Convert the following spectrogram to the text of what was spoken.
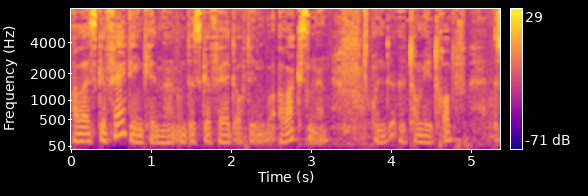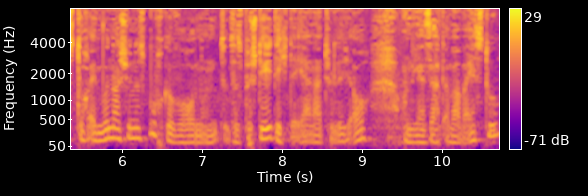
aber es gefällt den Kindern und es gefällt auch den Erwachsenen. Und äh, Tommy Tropf ist doch ein wunderschönes Buch geworden und das bestätigte er natürlich auch. Und er sagt, aber weißt du,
